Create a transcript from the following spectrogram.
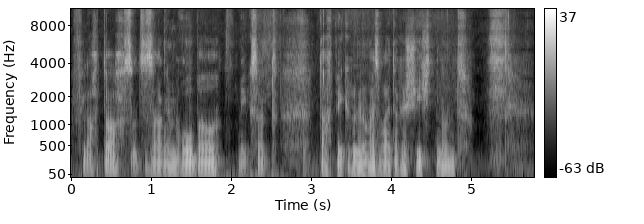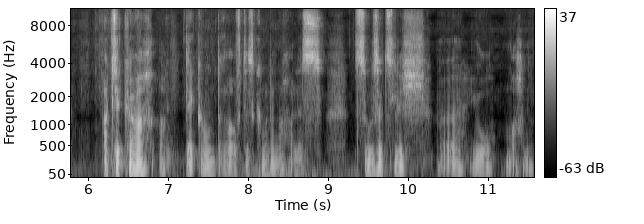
Flachdach sozusagen im Rohbau, wie gesagt, Dachbegrünung als weitere Schichten und ATK-Abdeckung drauf. Das kann man dann noch alles zusätzlich äh, jo, machen.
